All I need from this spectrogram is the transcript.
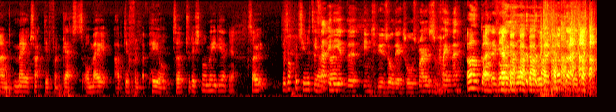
and may attract different guests or may have different appeal to traditional media. Yeah. So, there's opportunity Is out that there. idiot that interviews all the ex-Wolves players as well, ain't there? Oh, Uh, God. yeah, we're, we're going to come on to that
